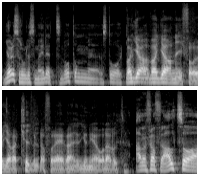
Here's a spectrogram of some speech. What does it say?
gör det så roligt som möjligt. Låt dem eh, stå och Vad, gör, vad gör ni för att göra kul för era juniorer där ute? Ja, men framförallt så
